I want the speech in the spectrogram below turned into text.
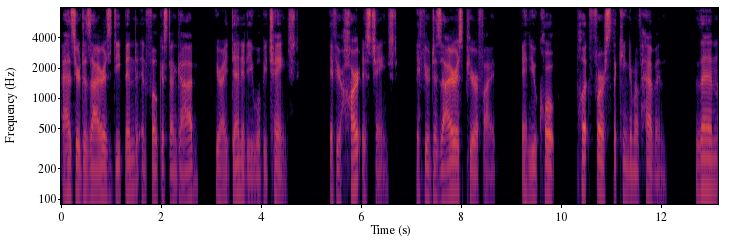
As your desire is deepened and focused on God, your identity will be changed. If your heart is changed, if your desire is purified, and you, quote, put first the kingdom of heaven, then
